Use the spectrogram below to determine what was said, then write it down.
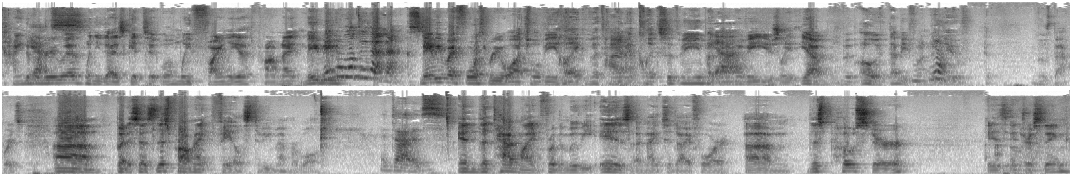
kind of Yes. agree with. When you guys get to when we finally get to prom night, maybe Maybe we'll do that next. maybe my fourth rewatch will be like the time Yeah. it clicks with me. But Yeah. that movie usually, yeah. but- oh, that'd be fun Yeah. to do. Move backwards. Um, but it says this prom night fails to be memorable. It does. and the tagline for the movie is "A Night to Die For." Um, this poster is interesting.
